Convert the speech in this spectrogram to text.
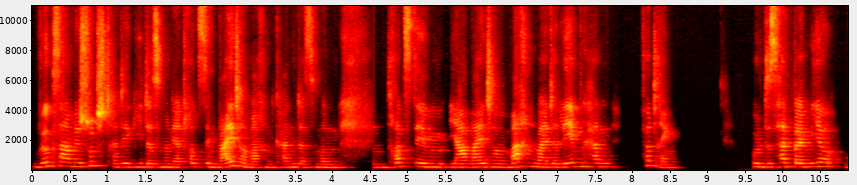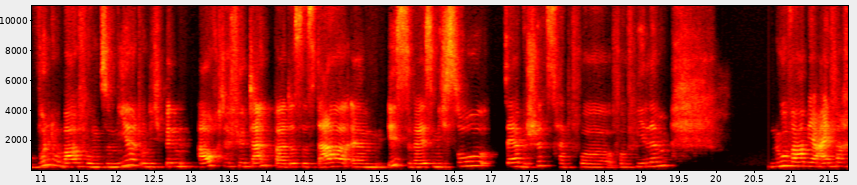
wirksame Schutzstrategie, dass man ja trotzdem weitermachen kann, dass man trotzdem ja weitermachen, weiterleben kann, verdrängen. Und es hat bei mir wunderbar funktioniert und ich bin auch dafür dankbar, dass es da ähm, ist, weil es mich so sehr beschützt hat vor, vor vielem. Nur war mir einfach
